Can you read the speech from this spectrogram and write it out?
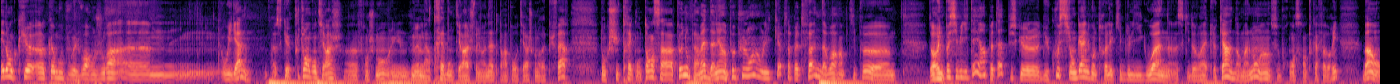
Et donc, euh, comme vous pouvez le voir, on jouera euh, Wigan, ce qui est plutôt un bon tirage, euh, franchement, même un très bon tirage, soyons honnêtes, par rapport au tirage qu'on aurait pu faire. Donc je suis très content, ça peut nous permettre d'aller un peu plus loin en League Cup, ça peut être fun d'avoir un petit peu d'avoir une possibilité, hein, peut-être, puisque du coup, si on gagne contre l'équipe de Ligue 1, ce qui devrait être le cas normalement, hein, c'est pourquoi on sera en tout cas favori, ben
